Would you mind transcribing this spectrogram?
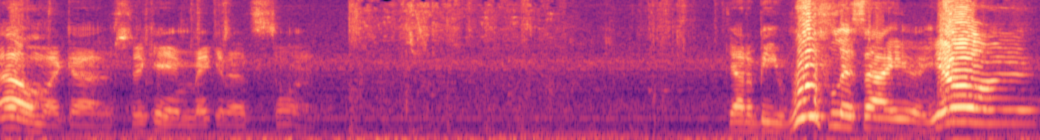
Oh my gosh, they can't make it out storm. Gotta be ruthless out here, yo!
